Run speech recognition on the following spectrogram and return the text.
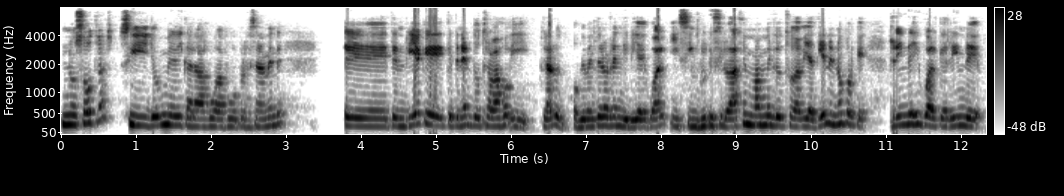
nosotras, si yo me dedicara a jugar a fútbol profesionalmente, eh, tendría que, tener dos trabajos y, claro, obviamente no rendiría igual y si, si lo hacen más méritos todavía tienen, ¿no? Porque rindes igual que rinde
